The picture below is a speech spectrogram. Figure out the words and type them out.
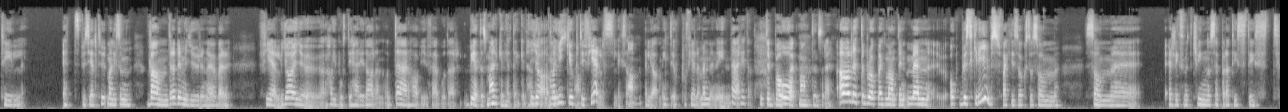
till ett speciellt hus. Man liksom vandrade med djuren över fjäll. Jag är ju, har ju bott i Härjedalen och där har vi ju fäbodar. Betesmarken helt enkelt. Ja, man gick ju upp Ja. till fjälls liksom. Ja. Eller ja, inte upp på fjällen men i närheten. Lite Brokeback Mountain sådär. Ja, lite Brokeback Mountain men och beskrivs faktiskt också som som eh, ett, liksom ett kvinnoseparatistiskt...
